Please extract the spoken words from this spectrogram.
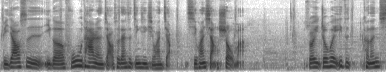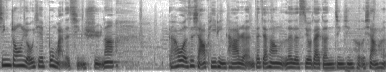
比较是一个服务他人的角色，但是金星喜欢角喜欢享受嘛，所以就会一直可能心中有一些不满的情绪，那或者是想要批评他人，再加上 Lilith 又在跟金星合相，很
